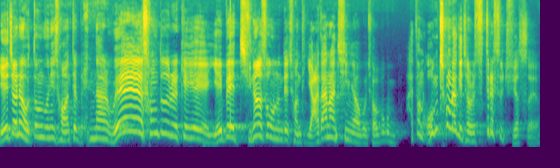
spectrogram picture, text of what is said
예전에 어떤 분이 저한테 맨날 왜 성도들 이렇게 예배 지나서 오는데 저한테 야단 안 치냐고 저보고 하여튼 엄청나게 저를 스트레스 주셨어요.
